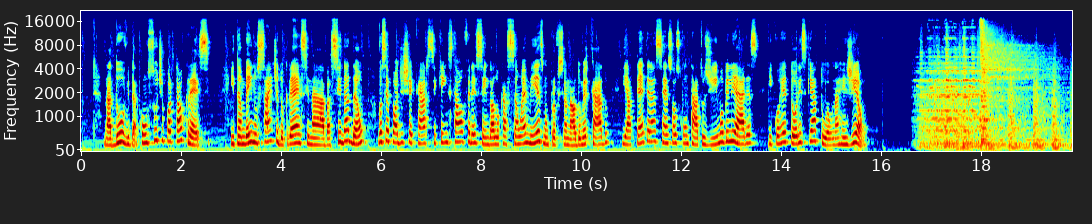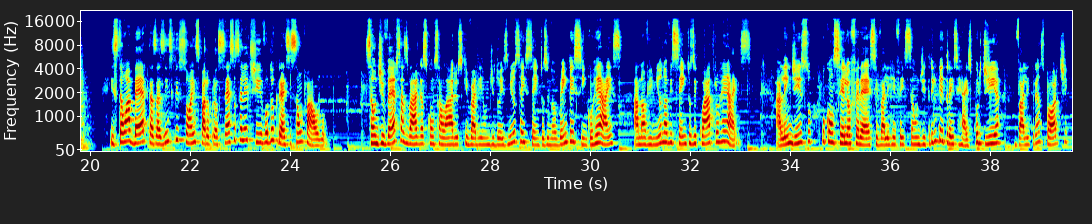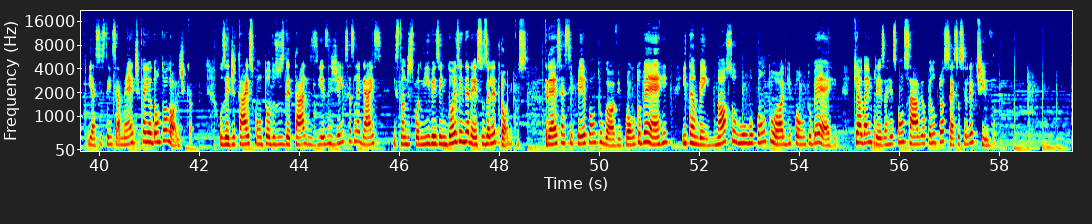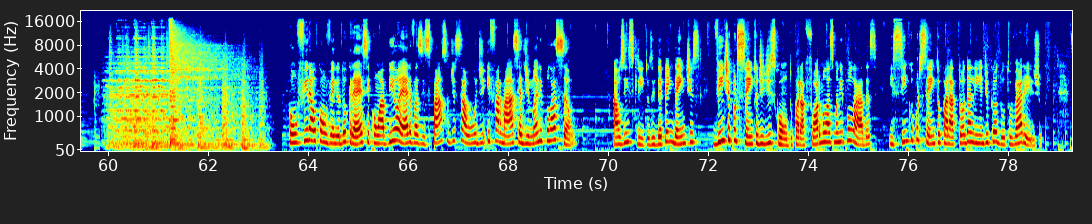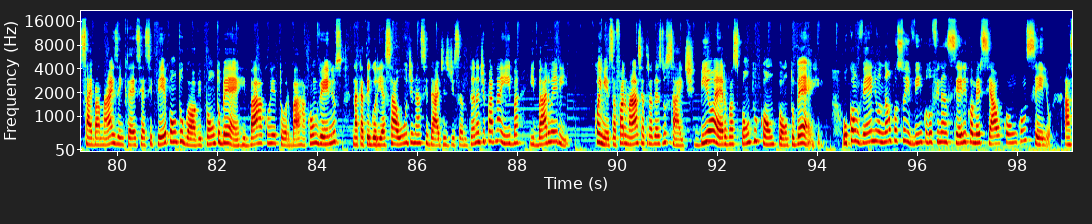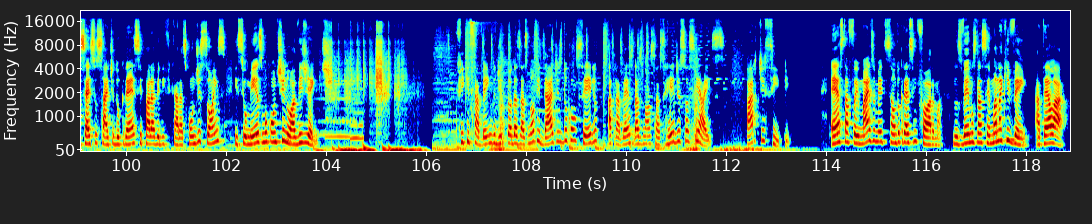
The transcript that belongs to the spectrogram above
Na dúvida, consulte o portal Cresce. E também no site do Cresce, na aba Cidadão, você pode checar se quem está oferecendo a locação é mesmo um profissional do mercado e até ter acesso aos contatos de imobiliárias e corretores que atuam na região. Estão abertas as inscrições para o processo seletivo do Cresce São Paulo. São diversas vagas com salários que variam de R$ 2.695 a R$ 9.904. Além disso, o Conselho oferece vale-refeição de 33 reais por dia, vale transporte e assistência médica e odontológica. Os editais com todos os detalhes e exigências legais estão disponíveis em dois endereços eletrônicos: crescsp.gov.br e também nossorumo.org.br, que é o da empresa responsável pelo processo seletivo. Confira o convênio do Cresce com a Bioervas Espaço de Saúde e Farmácia de Manipulação. Aos inscritos e dependentes, 20% de desconto para fórmulas manipuladas e 5% para toda a linha de produto varejo. Saiba mais em crescsp.gov.br barra corretor barra convênios na categoria Saúde nas cidades de Santana de Parnaíba e Barueri. Conheça a farmácia através do site bioervas.com.br. O convênio não possui vínculo financeiro e comercial com o conselho. Acesse o site do Cresce para verificar as condições e se o mesmo continua vigente. Fique sabendo de todas as novidades do Conselho através das nossas redes sociais. Participe! Esta foi mais uma edição do Cresce Informa. Nos vemos na semana que vem. Até lá!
